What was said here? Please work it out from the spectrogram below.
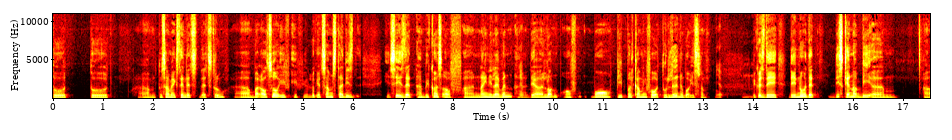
to to Um, to some extent, that's that's true. Uh, but also, if if you look at some studies, it says that uh, because of uh, 9/11, uh, there are a lot of more people coming forward to learn about Islam Yep. because they they know that this cannot be um, uh,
